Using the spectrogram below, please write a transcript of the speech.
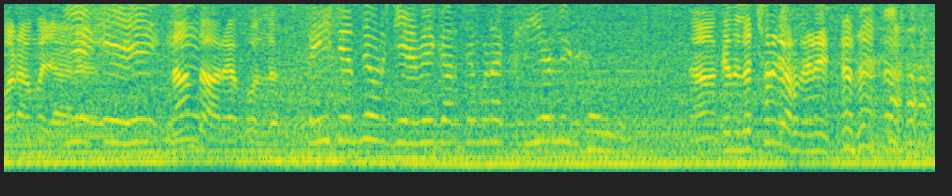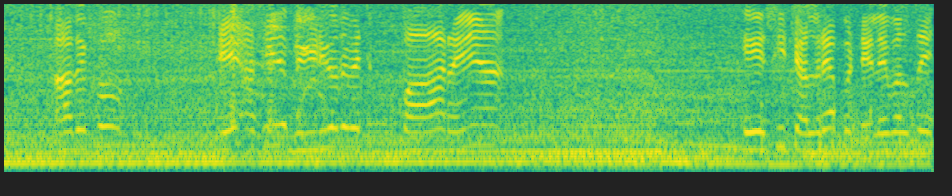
ਬੜਾ ਮਜ਼ਾ ਆ ਇਹ ਰਿਹਾ ਇਹ ਆਨੰਦ ਆ ਰਿਹਾ ਫੁੱਲ ਕਈ ਕਹਿੰਦੇ ਹੁਣ ਕਿਵੇਂ ਕਰਦੇ ਬੜਾ ਕਲੀਅਰਲੀ ਦਿਖਾਉਂਗੇ ਹਾਂ ਕਹਿੰਦੇ ਲੱਛਣ ਕਰਦੇ ਨੇ। ਆ ਦੇਖੋ ਇਹ ਅਸੀਂ ਵੀਡੀਓ ਦੇ ਵਿੱਚ ਪਾ ਰਹੇ ਆ ਏਸੀ ਚੱਲ ਰਿਹਾ ਵੱਡੇ ਲੈਵਲ ਤੇ।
